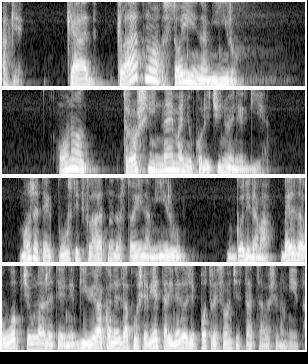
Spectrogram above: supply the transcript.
Ok, kad klatno stoji na miru, ono troši najmanju količinu energije. Možete pustiti klatno da stoji na miru godinama, bez da uopće ulažete energiju. I ako ne zapuše vjetar i ne dođe potres, on će stati savršeno mirno.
